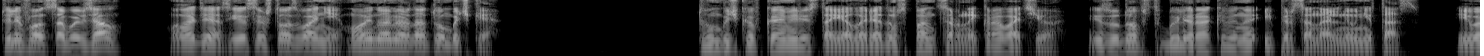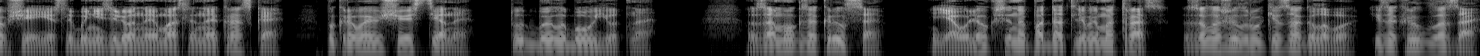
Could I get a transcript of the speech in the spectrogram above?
Телефон с собой взял? Молодец, если что, звони. Мой номер на тумбочке. Тумбочка в камере стояла рядом с панцирной кроватью. Из удобств были раковина и персональный унитаз. И вообще, если бы не зеленая масляная краска, покрывающая стены, тут было бы уютно. Замок закрылся. Я улегся на податливый матрас, заложил руки за голову и закрыл глаза.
